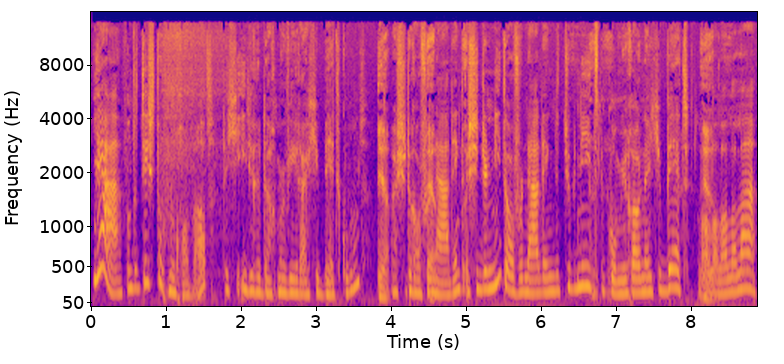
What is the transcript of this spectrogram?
Ja, want het is toch nogal wat. Dat je iedere dag maar weer uit je bed komt. Ja. Als je erover Ja. nadenkt. Als je er niet over nadenkt, natuurlijk niet. Dan kom je gewoon uit je bed. La la la la la.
